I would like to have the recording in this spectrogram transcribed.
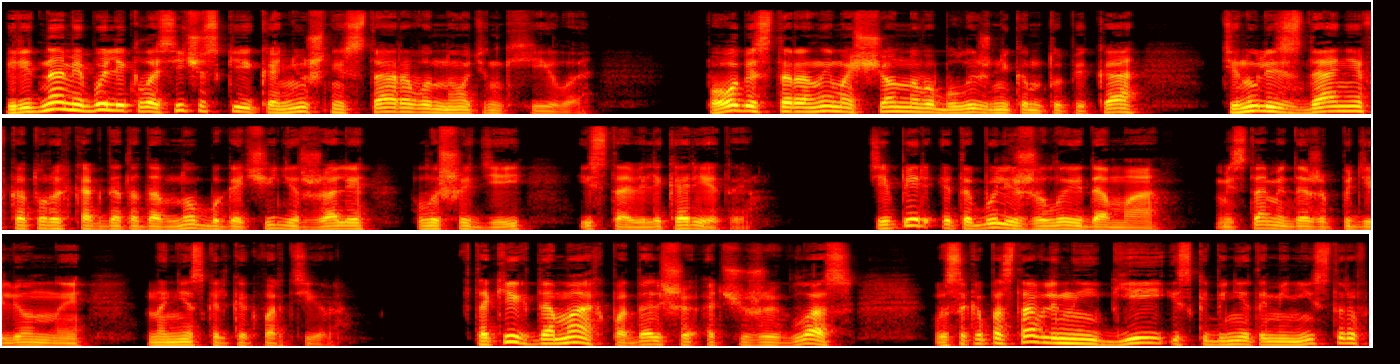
Перед нами были классические конюшни старого Ноттинг-Хилла. По обе стороны мощенного булыжником тупика тянулись здания, в которых когда-то давно богачи держали лошадей и ставили кареты. Теперь это были жилые дома, местами даже поделенные на несколько квартир. В таких домах, подальше от чужих глаз, высокопоставленные геи из кабинета министров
